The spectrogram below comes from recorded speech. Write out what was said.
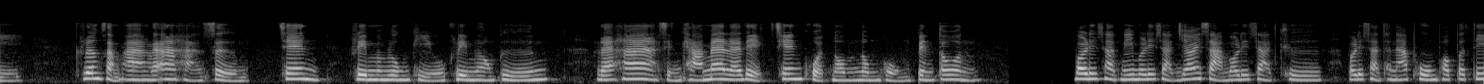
4. เครื่องสำอางและอาหารเสริม เช่น ครีมบำรุงผิว ครีมรองพื้น และ 5. สินค้าแม่และเด็ก เช่น ขวดนมนมผงเป็นต้น บริษัทมีบริษัทย่อย 3 บริษัท คือ บริษัทธนภูมิ Property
